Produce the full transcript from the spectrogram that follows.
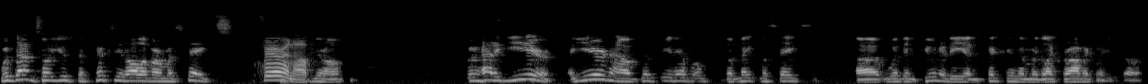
We've gotten so used to fixing all of our mistakes. Fair enough. You know, we've had a year, a year now of just being able to make mistakes uh, with impunity and fixing them electronically. So.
